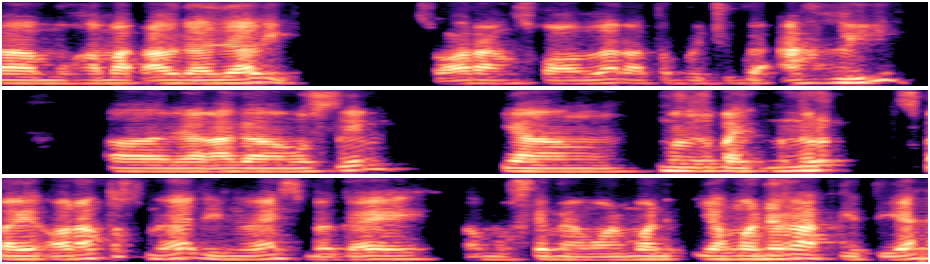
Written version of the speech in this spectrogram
uh, Muhammad Al-Ghazali, seorang scholar ataupun juga ahli uh, dalam agama muslim yang menurut menurut sebagian orang tuh sebenarnya dinilai sebagai muslim yang yang moderat gitu ya.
